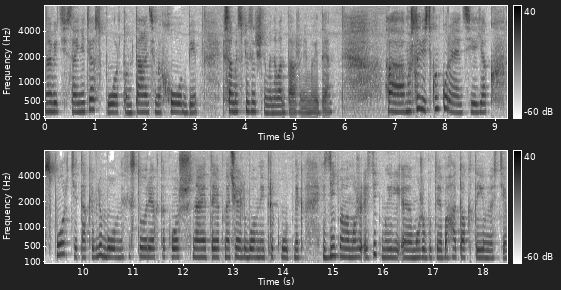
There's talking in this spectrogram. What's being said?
навіть заняття спортом, танцями, хобі, саме з фізичними навантаженнями йде. Можливість конкуренції як в спорті, так і в любовних історіях. Також, знаєте, як наче любовний трикутник. З дітьми може, з дітьми е, може бути багато активності.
